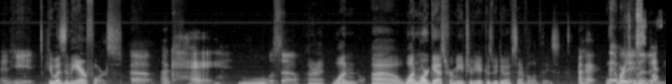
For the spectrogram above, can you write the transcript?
and he. He was in the Air Force. Oh. okay. Well, so All right. One uh one more guess from each of you because we do have several of these. Okay, we're Did just live guessing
